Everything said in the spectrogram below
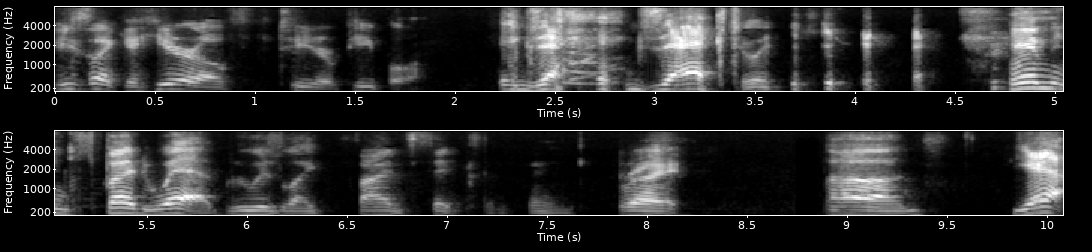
He's like a hero to your people. Exactly. Exactly. Him and Spud Webb, who was like five six, I think. Right. Um, yeah,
